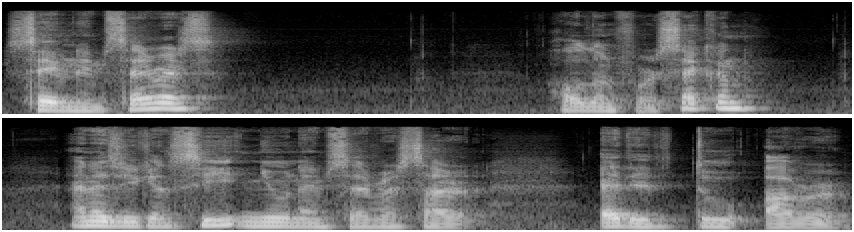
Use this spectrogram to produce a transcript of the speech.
Save name servers, hold on for a second, and as you can see, new name servers are added to our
